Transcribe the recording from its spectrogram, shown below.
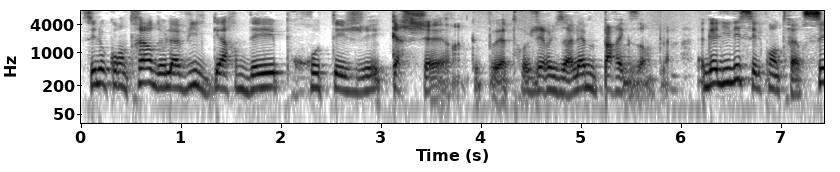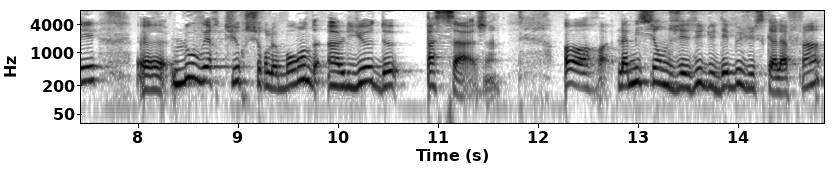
C'est le contraire de la ville gardée, protégée, cachère, hein, que peut être Jérusalem par exemple. La Galilée, c'est le contraire, c'est euh, l'ouverture sur le monde, un lieu de passage. Or, la mission de Jésus du début jusqu'à la fin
